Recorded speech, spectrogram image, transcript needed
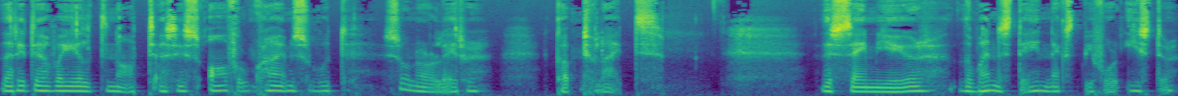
that it availed not, as his awful crimes would sooner or later come to light. This same year, the Wednesday next before Easter,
